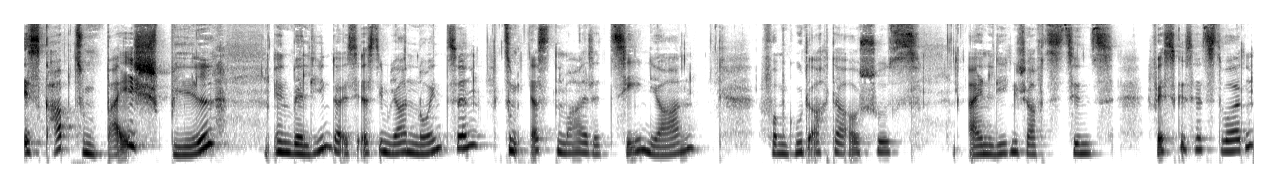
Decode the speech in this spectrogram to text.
Es gab zum Beispiel in Berlin, da ist erst im Jahr 19 zum ersten Mal seit zehn Jahren vom Gutachterausschuss ein Liegenschaftszins festgesetzt worden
